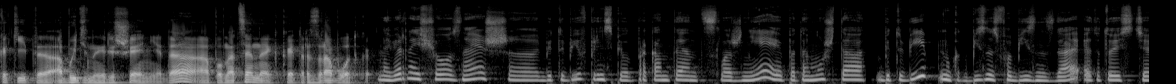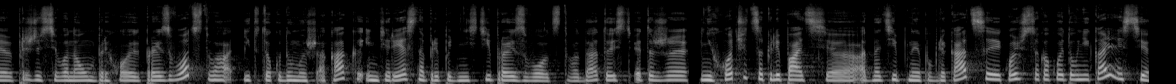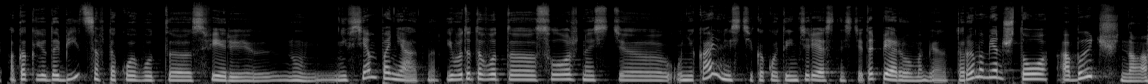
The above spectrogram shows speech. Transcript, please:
какие-то обыденные решения, да, а полноценная какая-то разработка. Наверное, еще, знаешь, B2B, э, в принципе, вот про контент сложнее, потому что B2B, ну, как бизнес for бизнес, да, это, то есть, э, прежде всего на ум приходит производство, и ты только думаешь, а как интересно преподнести производство, да, то есть это же не хочется клепать э, однотипные публикации, хочется какой-то уникальности, а как ее добиться в таком такой вот э, сфере, ну, не всем понятно. И вот эта вот э, сложность э, уникальности, какой-то интересности, это первый момент. Второй момент, что обычно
